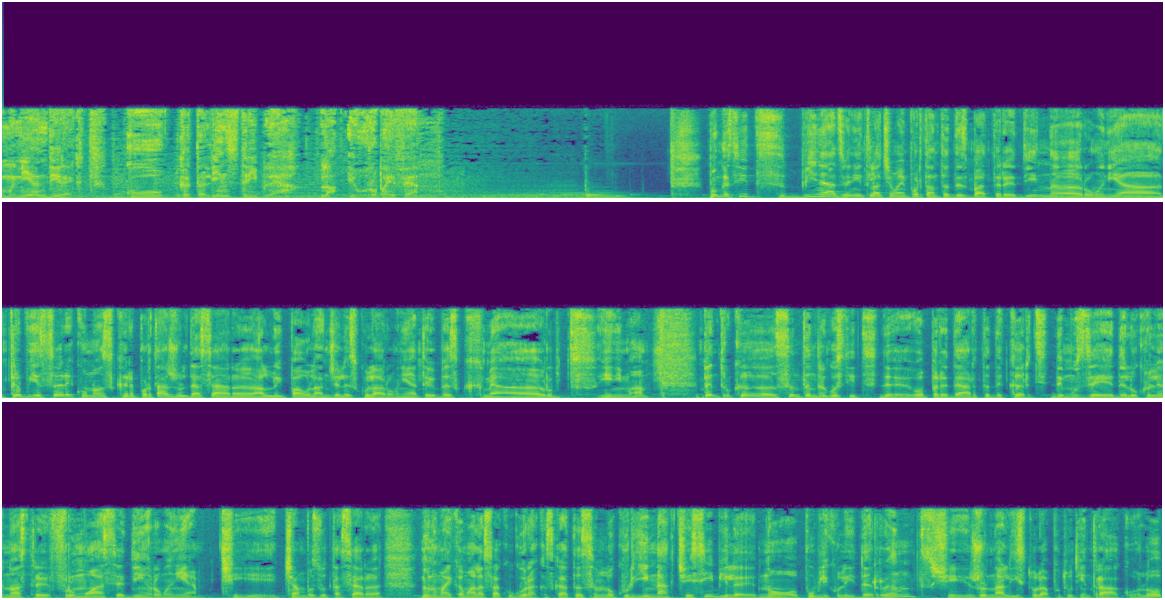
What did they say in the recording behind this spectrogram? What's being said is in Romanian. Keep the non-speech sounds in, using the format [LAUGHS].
România în direct cu Cătălin Striblea la Europa FM. Bun găsit! Bine ați venit la cea mai importantă dezbatere din uh, România. Trebuie să recunosc reportajul de aseară al lui Paul Angelescu la România Te iubesc mi-a rupt inima pentru că sunt îndrăgostit de opere de artă, de cărți, de muzee, de lucrurile noastre frumoase din România și ce am văzut aseară, nu numai că m-a lăsat cu gura căscată, sunt locuri inaccesibile nouă publicului de rând și jurnalistul a putut intra acolo,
